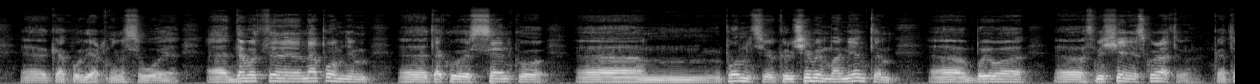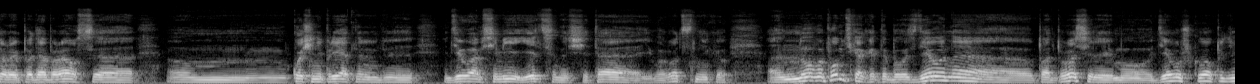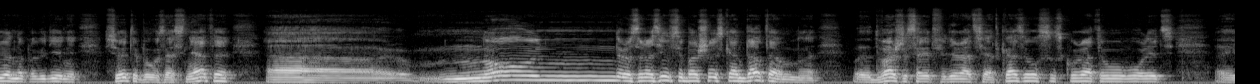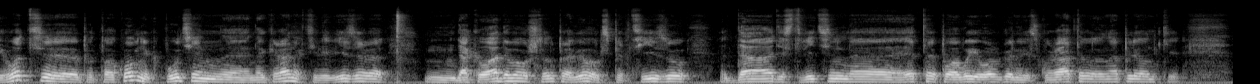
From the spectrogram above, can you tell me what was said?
как у верхнего слоя. Да вот напомним такую сценку Эм, помните, ключевым моментом э, было э, смещение Скуратова, который подобрался эм, к очень неприятным э, делам семьи Ельцина, счета его родственников. Но вы помните, как это было сделано? Подбросили ему девушку определенного поведения. Все это было заснято. Но разразился большой скандал там Дважды Совет Федерации отказывался Скуратова уволить. И вот э, подполковник Путин э, на экранах телевизора докладывал, что он провел экспертизу. Да, действительно, это половые органы Скуратова на пленке.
